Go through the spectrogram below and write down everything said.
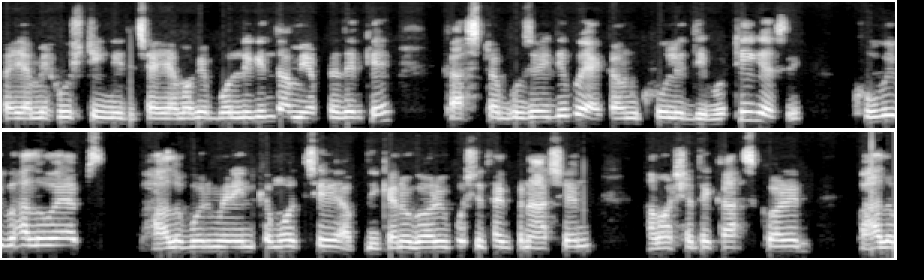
ভাই, আমি হোস্টিং নিতে চাই। আমাকে বললে কিন্তু আমি আপনাদেরকে কাজটা বুঝাই দিব অ্যাকাউন্ট খুলে দিব, ঠিক আছে? খুবই ভালো অ্যাপস ভালো পরিমাণ ইনকাম হচ্ছে। আপনি কেন ঘরে বসে থাকবেন? আসেন, আমার সাথে কাজ করেন, ভালো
